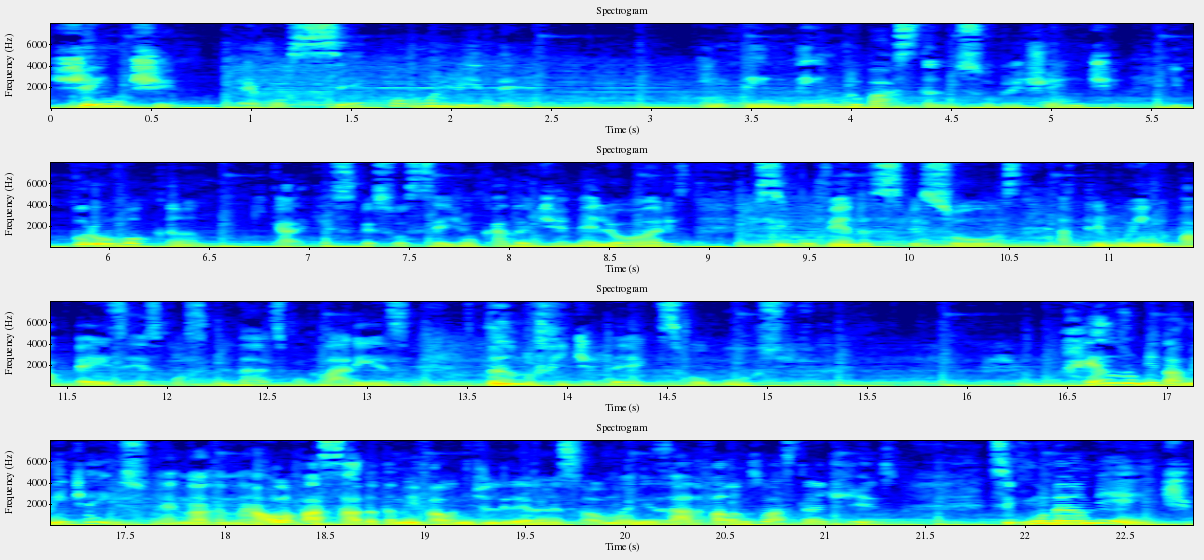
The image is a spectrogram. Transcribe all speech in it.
gente, é você como líder entendendo bastante sobre gente e provocando que, essas pessoas sejam cada dia melhores, desenvolvendo essas pessoas, atribuindo papéis e responsabilidades com clareza, dando feedbacks robustos. Resumidamente é isso, né? Na, na aula passada também falando de liderança humanizada, falamos bastante disso. Segundo é ambiente.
